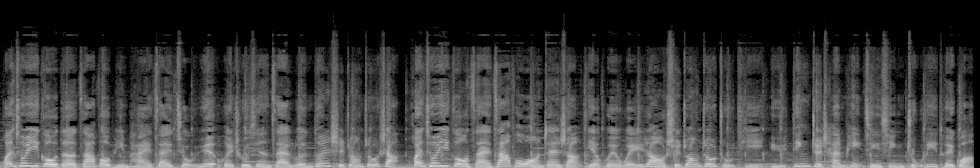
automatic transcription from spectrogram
环球易购的 Zafo 品牌在九月会出现在伦敦时装周上，环球易购在 Zafo 网站上也会围绕时装周主题与定制产品进行主力推广。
